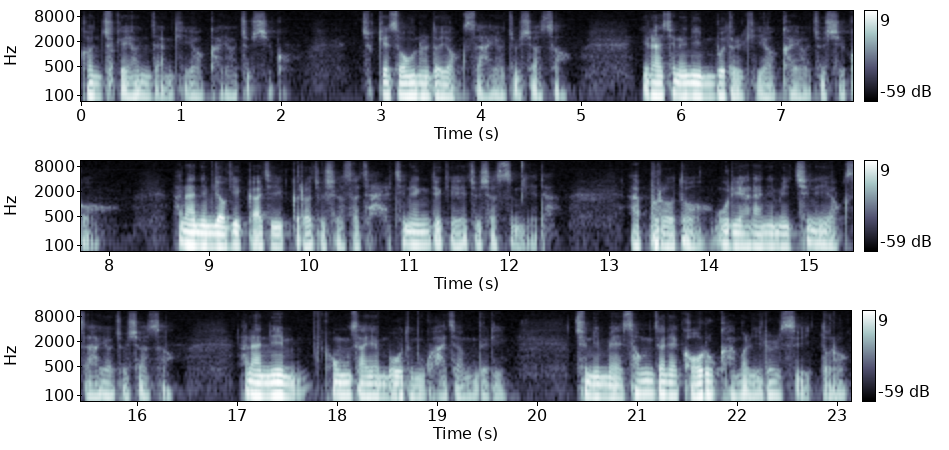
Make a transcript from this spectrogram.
건축의 현장 기억하여 주시고 주께서 오늘도 역사하여 주셔서 일하시는 인부들 기억하여 주시고 하나님 여기까지 이끌어 주셔서 잘 진행되게 해 주셨습니다. 앞으로도 우리 하나님이 친히 역사하여 주셔서 하나님 공사의 모든 과정들이 주님의 성전의 거룩함을 이룰 수 있도록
